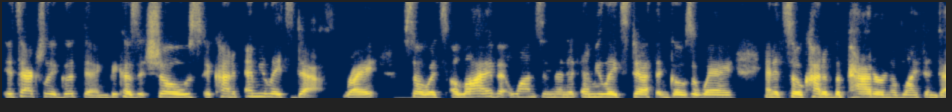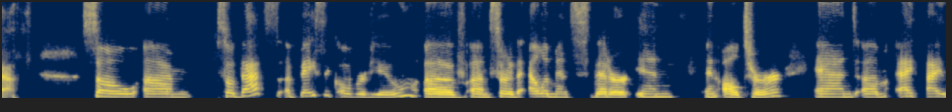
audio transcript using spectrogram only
it's actually a good thing because it shows it kind of emulates death right? So it's alive at once and then it emulates death and goes away. And it's so kind of the pattern of life and death. So um, so that's a basic overview of um, sort of the elements that are in an altar. And um, I, I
